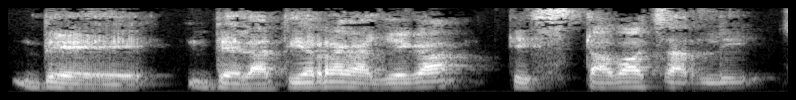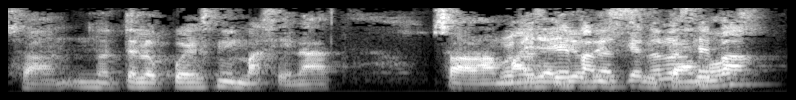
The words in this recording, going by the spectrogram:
de, de la tierra gallega que estaba Charlie, o sea, no te lo puedes ni imaginar. O sea, Maya y yo para disfrutamos... El que no lo sepa,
